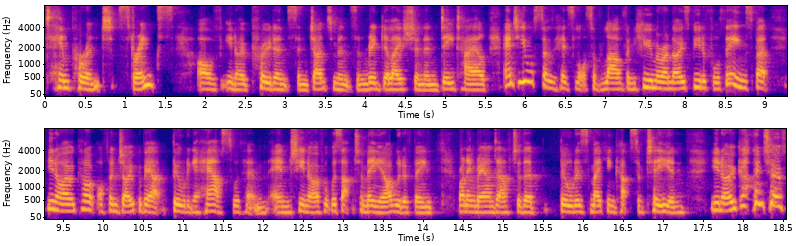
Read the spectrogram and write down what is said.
temperate strengths of you know prudence and judgments and regulation and detail. And he also has lots of love and humor and those beautiful things. But you know i would often joke about building a house with him. And you know if it was up to me i would have been running around after the builders making cups of tea and you know kind of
